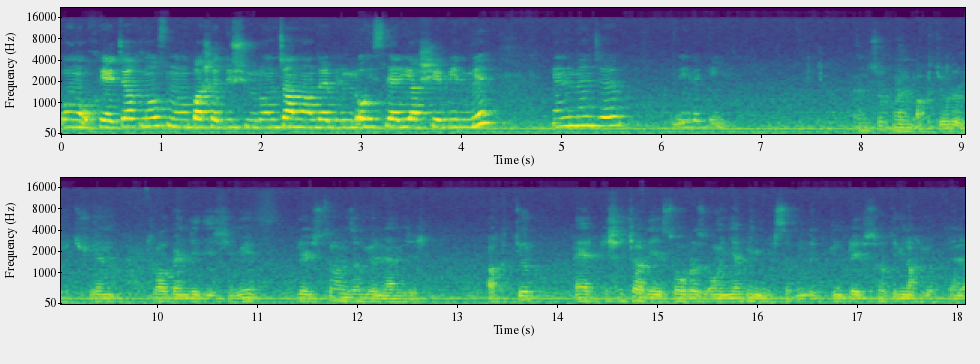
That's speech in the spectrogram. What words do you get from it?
onu oxuyacaq. Nə olsun onu başa düşmür, onu canlandıra bilmir, o hissləri yaşaya bilmir. Yəni məncə elə deyil. Çox mənim aktyor rolü düşür. Yəni Tural bəyin dediyi kimi rejissor ancaq yönləndirir. Aktyor əgər peşəkar deyilsə, obraz oynaya bilmirsə, bunda rejissorda günah yox. Yəni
